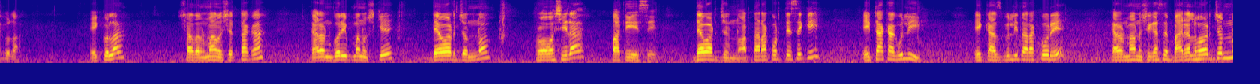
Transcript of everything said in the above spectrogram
এগুলা? এগুলা সাধারণ মানুষের টাকা, কারণ গরিব মানুষকে দেওয়ার জন্য প্রবাসীরা পাঠিয়েছে। দেওয়ার জন্য। আর তারা করতেছে কি? এই টাকাগুলি, এই কাজগুলি তারা করে, কারণ মানুষের কাছে ভাইরাল হওয়ার জন্য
